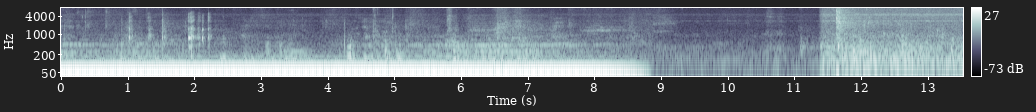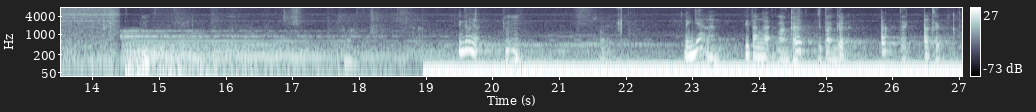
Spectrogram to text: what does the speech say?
Denger nggak? Mm-mm. Sorry. Ada yang jalan di tangga. Langkah Tek, di tangga. tek, Tek, tek. tek.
